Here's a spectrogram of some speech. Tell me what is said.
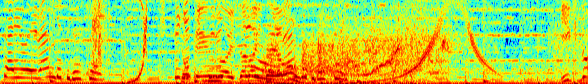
機体を選んでください。出撃する地点を選んでください。行くぞ。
